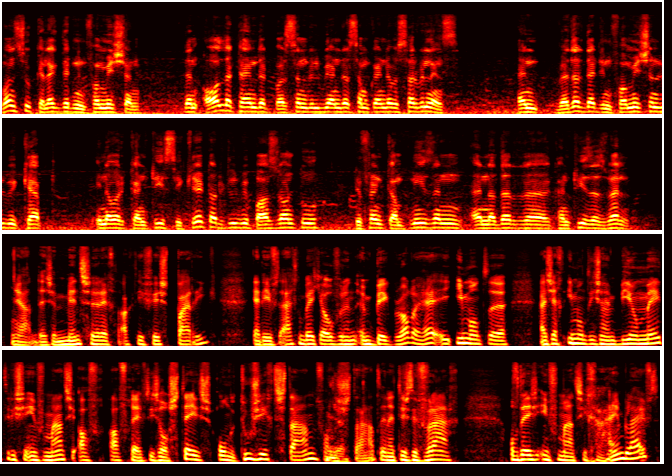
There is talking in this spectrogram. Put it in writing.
Once you collect that information, then all the time that person will be under some kind of surveillance. And whether that information will be kept in our country secret or it will be passed on to different companies and, and other uh, countries as well. Ja, deze mensenrechtenactivist Parik, ja, die heeft eigenlijk een beetje over een, een big brother. Hè? Iemand, uh, hij zegt iemand die zijn biometrische informatie af, afgeeft... die zal steeds onder toezicht staan van ja. de staat. En het is de vraag of deze informatie geheim blijft...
